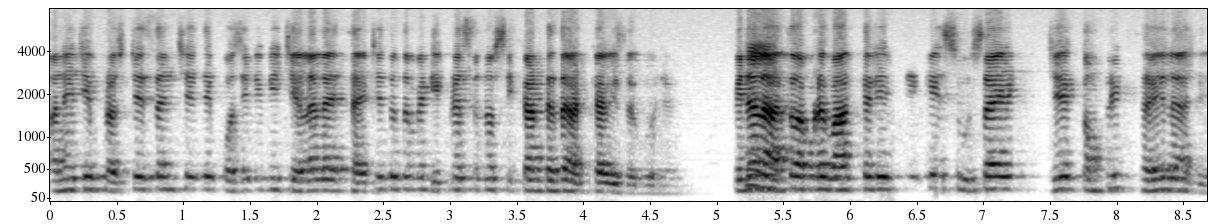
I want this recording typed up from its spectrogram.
અને જે ફ્રસ્ટ્રેશન છે તે પોઝિટિવની ચેનલાઇઝ થાય છે, તો તમે ડિપ્રેશનનો શિકાર થતા અટકાવી શકો છો. ફિનાલ, આ તો આપણે વાત કરીએ કે સુસાઇડ જે કમ્પ્લીટ થયેલા છે,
